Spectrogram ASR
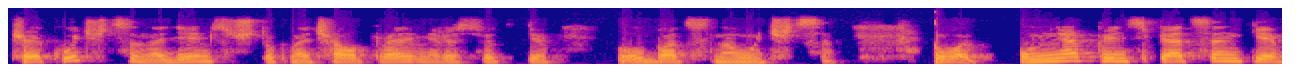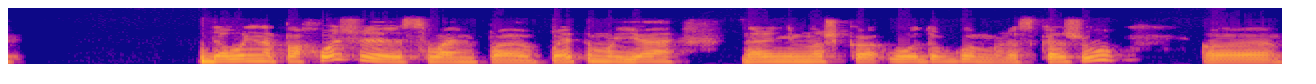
человек учится, надеемся, что к началу праймера все-таки улыбаться научится. Вот. У меня, в принципе, оценки довольно похожие с вами, поэтому я, наверное, немножко о другом расскажу, э, о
